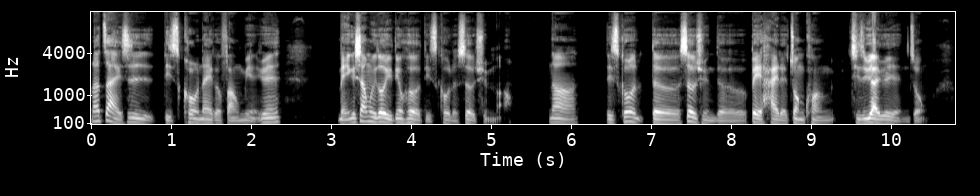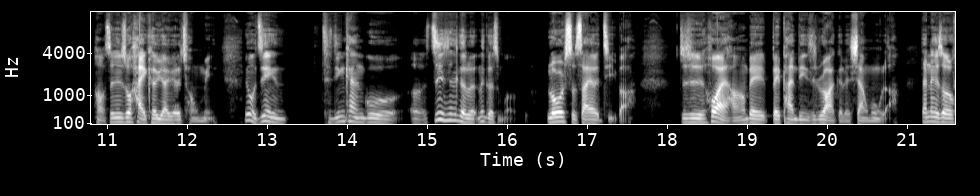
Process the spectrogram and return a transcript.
那再是 Discord 那个方面，因为每一个项目都一定会有 Discord 的社群嘛。那 Discord 的社群的被害的状况其实越来越严重，好，甚至说骇客越来越聪明。因为我之前曾经看过，呃，之前是那个那个什么 Lower Society 吧，就是后来好像被被判定是 Rug 的项目了，但那个时候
